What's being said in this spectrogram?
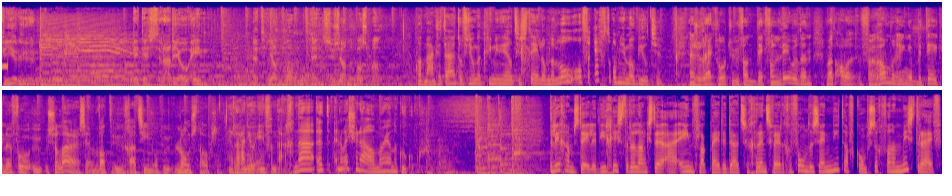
4 uur. Dit is Radio 1 met Jan Mom en Suzanne Bosman. Wat maakt het uit of jonge crimineeltjes stelen om de lol of echt om je mobieltje? En zo direct hoort u van Dick van Leeuwarden... wat alle veranderingen betekenen voor uw salaris... en wat u gaat zien op uw loonstrookje. Radio 1 Vandaag. Na het NOS Journaal, Marianne Koekoek. De lichaamsdelen die gisteren langs de A1 vlakbij de Duitse grens werden gevonden... zijn niet afkomstig van een misdrijf.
